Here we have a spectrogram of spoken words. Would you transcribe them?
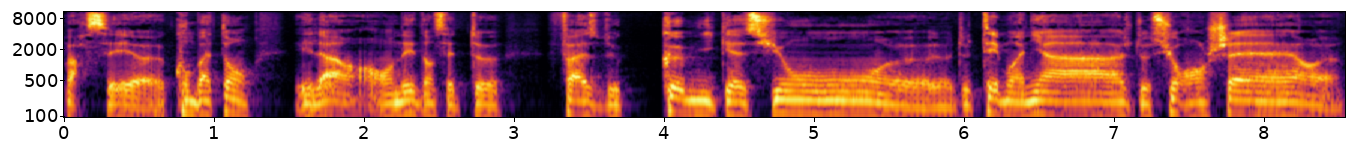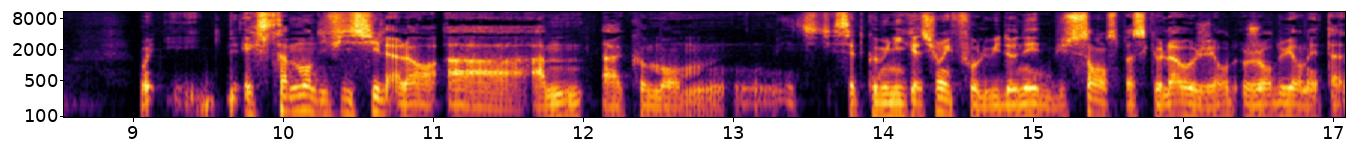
par ses euh, combattants. Et là, on est dans cette phase de communication, de témoignage, de surenchère. Oui, extrêmement difficile. Alors, à, comment cette communication, il faut lui donner du sens parce que là aujourd'hui, on est à,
